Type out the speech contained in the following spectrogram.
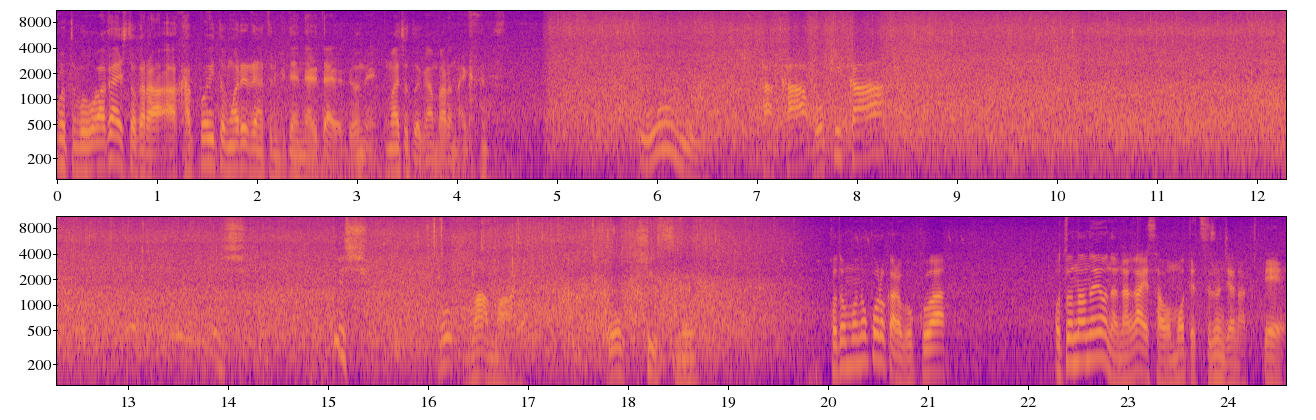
もっと若い人からあかっこいいと思われるような人みたいになりたいけどね。まあちょっと頑張らないからです。おおか大きいかよしおまあまあ大きいですね。子供の頃から僕は大人のような長い竿を持って釣るんじゃなくて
